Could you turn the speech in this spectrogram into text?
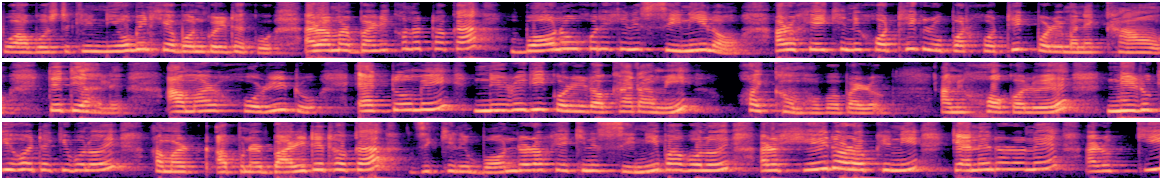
পোৱা বস্তুখিনি নিয়মিত সেৱন কৰি থাকোঁ। আৰু আমাৰ বাৰীখনত থকা বন ঔষধিখিনি চিনি লওঁ আৰু সেইখিনি সঠিক ৰূপত সঠিক পৰিমাণে খাওঁ। তেতিয়াহ'লে আমাৰ শৰীৰটো একদমেই নিৰোগী কৰি ৰখাত আমি সক্ষম হ'ব পাৰোঁ। আমি সকলোৱে নিৰোগী হৈ থাকিবলৈ আমাৰ আপোনাৰ বাৰীতে থকা যিখিনি বন দৰৱ সেইখিনি চিনি পাবলৈ আৰু সেই দৰৱখিনি কেনেধৰণে আৰু কি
